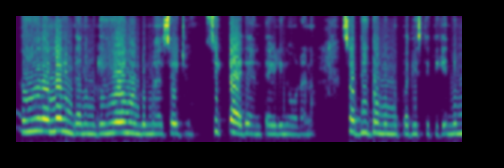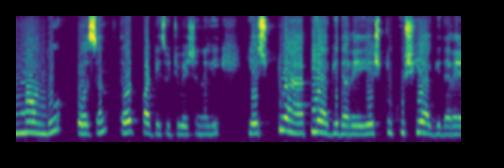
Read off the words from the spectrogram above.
ಇವರೆಲ್ಲರಿಂದ ನಮಗೆ ಏನೊಂದು ಮೆಸೇಜು ಸಿಗ್ತಾ ಇದೆ ಅಂತ ಹೇಳಿ ನೋಡೋಣ. ಸದ್ಯದ ನಿಮ್ಮ ಪರಿಸ್ಥಿತಿಗೆ, ನಿಮ್ಮ ಒಂದು ಪರ್ಸನ್ ಥರ್ಡ್ ಪಾರ್ಟಿ ಸಿಚುವೇಶನ್ ಅಲ್ಲಿ ಎಷ್ಟು ಹ್ಯಾಪಿ ಆಗಿದ್ದಾರೆ, ಎಷ್ಟು ಖುಷಿ ಆಗಿದ್ದಾರೆ,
